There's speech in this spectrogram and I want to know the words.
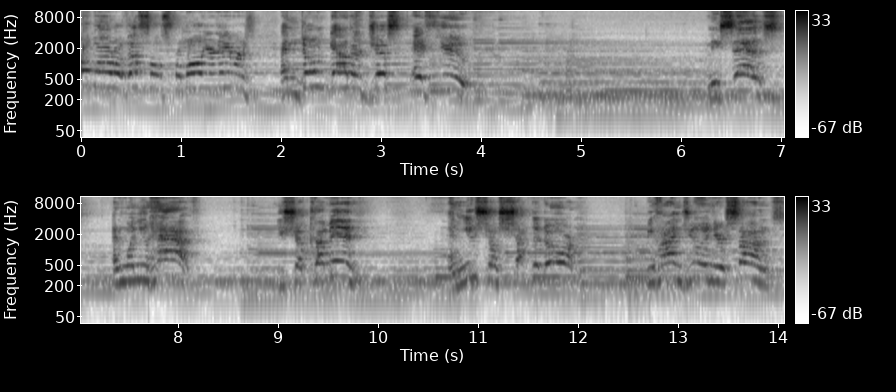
borrow vessels from all your neighbors and don't gather just a few. And he says, And when you have, you shall come in and you shall shut the door behind you and your sons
